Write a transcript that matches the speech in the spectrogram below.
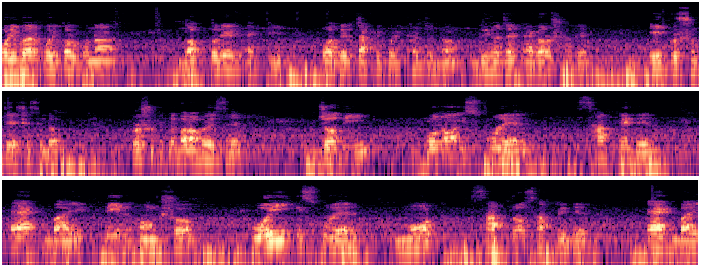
পরিবার পরিকল্পনা দপ্তরের একটি পদের চাকরি পরীক্ষার জন্য দু হাজার এগারো সালে এই প্রশ্নটি এসেছিল। প্রশ্নটিতে বলা হয়েছে, যদি কোনো স্কুলের ছাত্রীদের এক বাই তিন অংশ ওই স্কুলের মোট ছাত্র ছাত্রীদের এক বাই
